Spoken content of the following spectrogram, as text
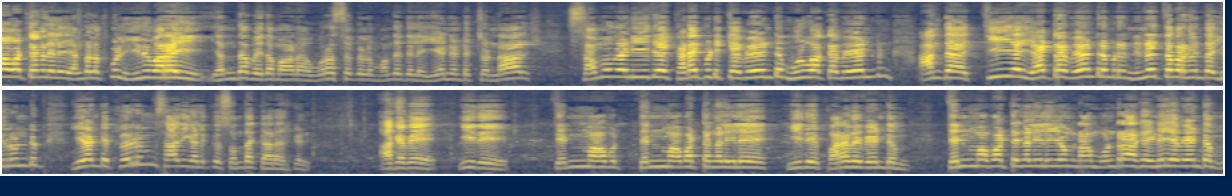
மாவட்டங்களிலே எங்களுக்குள் இதுவரை எந்த விதமான உரசுகளும் வந்ததில்லை. ஏன் என்று சொன்னால் சமூக நீதியை கடைபிடிக்க வேண்டும் உருவாக்க வேண்டும் அந்த தீயை ஏற்ற வேண்டும் என்று நினைத்தவர்கள் இந்த இரண்டு இரண்டு பெரும் சாதிகளுக்கு சொந்தக்காரர்கள். ஆகவே இது தென் மாவட்ட தென் மாவட்டங்களிலே இது பரவ வேண்டும். தென் மாவட்டங்களிலேயும் நாம் ஒன்றாக இணைய வேண்டும்.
